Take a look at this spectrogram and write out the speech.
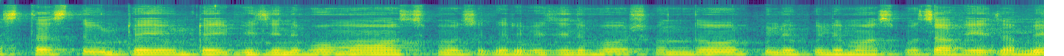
আস্তে আস্তে উল্টাই উল্টাই ভেজে নেব মচমচে করে ভেজে নেব, সুন্দর ফুলে ফুলে মচমচা হয়ে যাবে।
